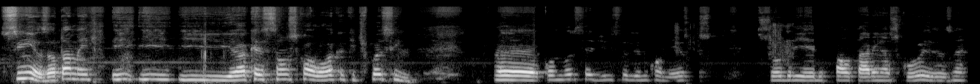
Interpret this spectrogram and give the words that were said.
Sim, exatamente. E, e, e a questão se coloca que, tipo assim, é, como você disse ali no começo, sobre eles pautarem as coisas, né?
